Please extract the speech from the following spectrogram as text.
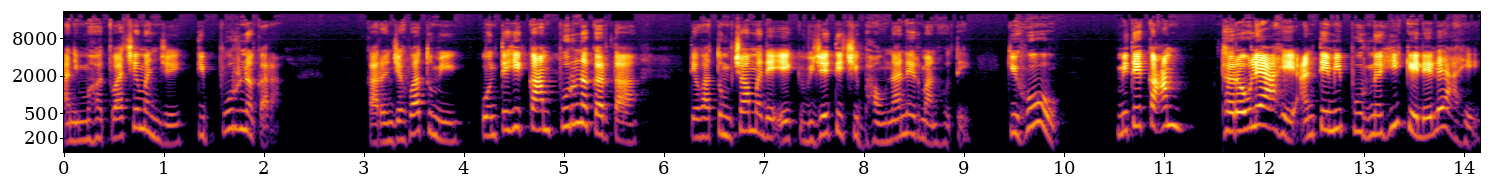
आणि महत्त्वाचे म्हणजे ती पूर्ण करा. कारण जेव्हा तुम्ही कोणतेही काम पूर्ण करता तेव्हा तुमच्यामध्ये एक विजेतेची भावना निर्माण होते की हो मी ते काम ठरवले आहे आणि ते मी पूर्णही केलेले आहे.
